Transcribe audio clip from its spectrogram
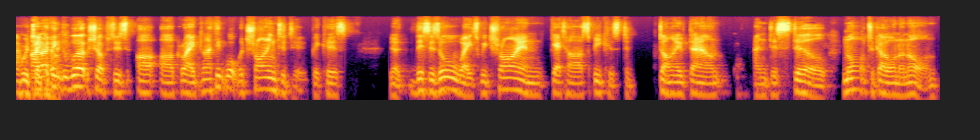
I would take and I think off. the workshops is, are, are great. And I think what we're trying to do, because you know, this is always, we try and get our speakers to dive down and distill, not to go on and on,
